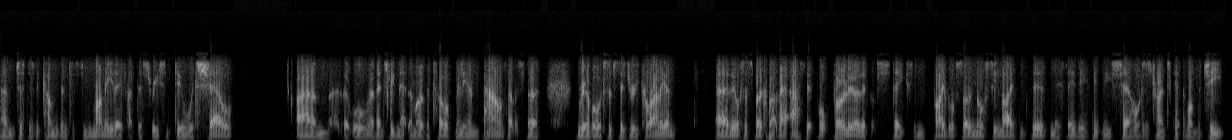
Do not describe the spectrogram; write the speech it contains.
Um, just as it comes into some money, they've had this recent deal with Shell um, that will eventually net them over 12 million pounds. That was for Reabold subsidiary Corallian. Uh, they also spoke about their asset portfolio. They've got stakes in five or so North Sea licenses, and they say they think these shareholders are trying to get them on the cheap.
